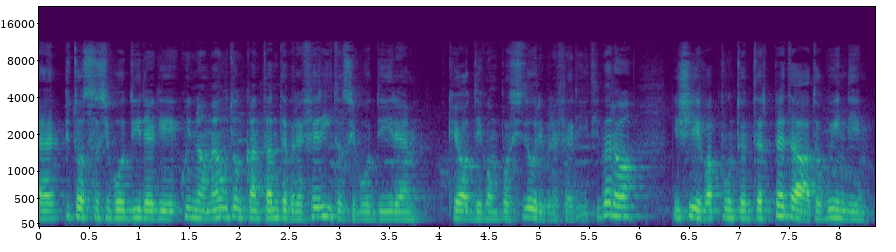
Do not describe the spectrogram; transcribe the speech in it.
eh, piuttosto si può dire che, quindi non ho mai avuto un cantante preferito, si può dire che ho dei compositori preferiti, però dicevo appunto interpretato, quindi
